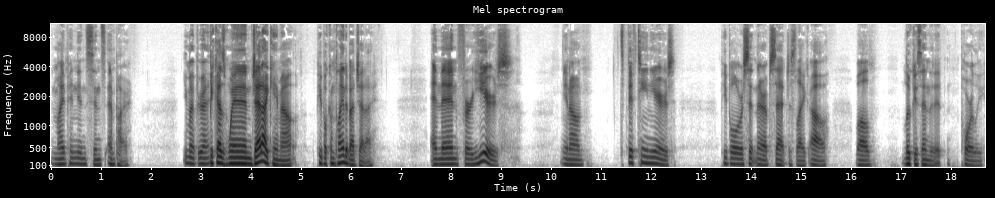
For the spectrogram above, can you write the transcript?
in my opinion, since Empire. You might be right. Because when Jedi came out, people complained about Jedi. And then for years, you know, 15 years, people were sitting there upset, just like, oh, well, Lucas ended it poorly.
